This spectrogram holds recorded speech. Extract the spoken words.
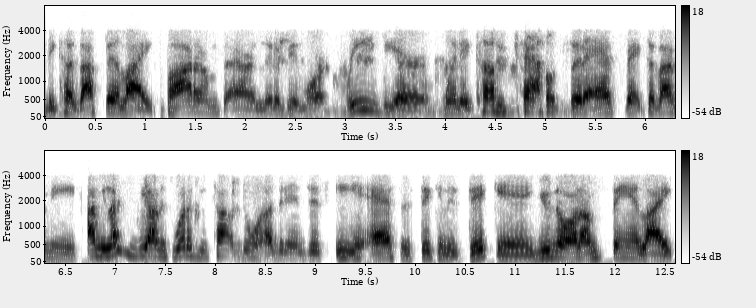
because i feel like bottoms are a little bit more greasier when it comes down to the aspect because i mean i mean let's be honest what is the top doing other than just eating ass and sticking his dick in you know what i'm saying like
